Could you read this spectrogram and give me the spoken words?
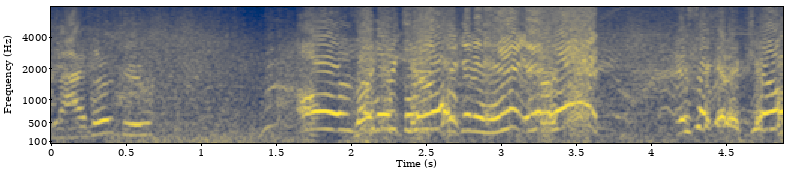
Neither do. Oh, is that gonna three, kill? they're gonna hit. It hit. Is that gonna kill?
